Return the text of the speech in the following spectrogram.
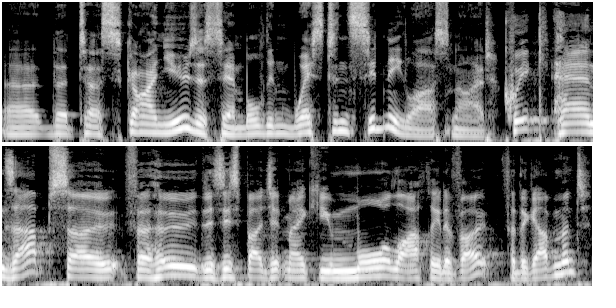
uh, that uh, Sky News assembled in Western Sydney last night. Quick hands up. So, for who does this budget make you more likely to vote? For the government?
